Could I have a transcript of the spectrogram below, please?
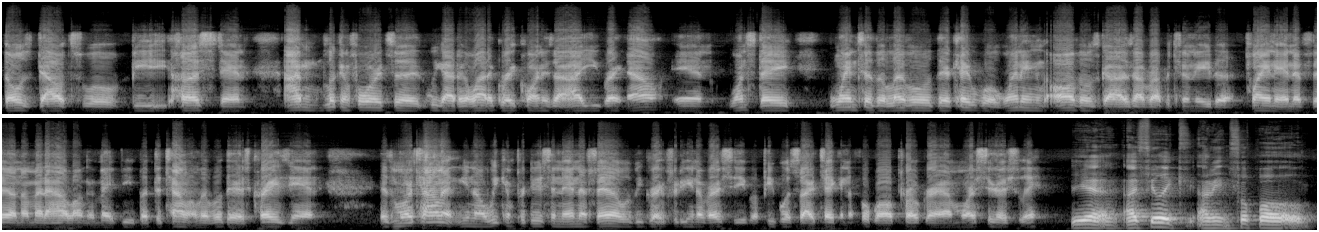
those doubts will be hushed. And I'm looking forward to. We got a lot of great corners at IU right now, and once they win to the level they're capable of winning, all those guys have opportunity to play in the NFL, no matter how long it may be. But the talent level there is crazy, and there's more talent, you know, we can produce in the NFL would be great for the university, but people would start taking the football program more seriously. Yeah, I feel like I mean football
